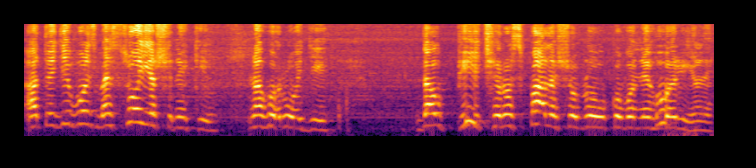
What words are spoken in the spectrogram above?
А тоді возьме соняшників на городі, дав піч, розпали, щоб ловко вони горіли.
